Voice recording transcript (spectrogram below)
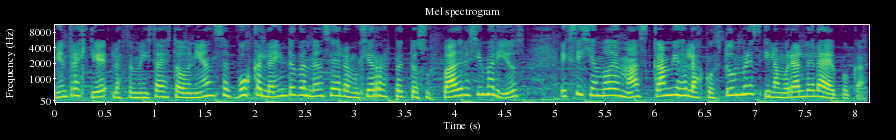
mientras que las feministas estadounidenses buscan la independencia de la mujer respecto a sus padres y maridos, exigiendo además cambios en las costumbres y la moral de la época.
